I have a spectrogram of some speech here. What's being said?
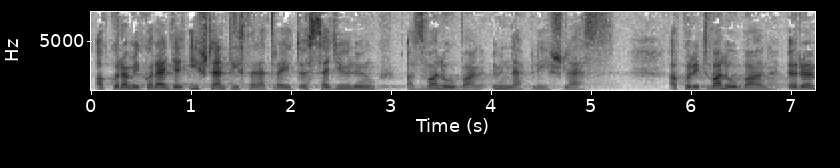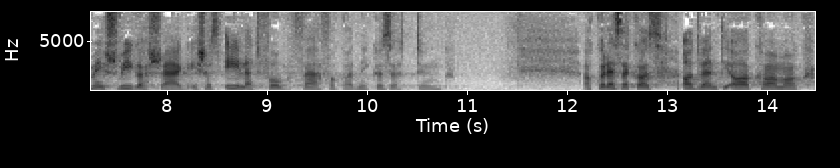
akkor, amikor egy-egy Isten tiszteletre itt összegyűlünk, az valóban ünneplés lesz akkor itt valóban öröm és vigasság és az élet fog felfakadni közöttünk. Akkor ezek az adventi alkalmak,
